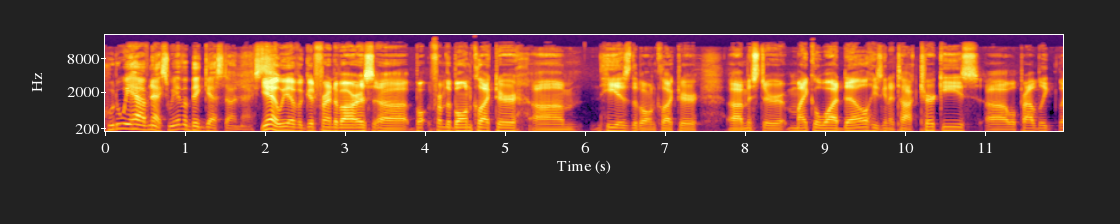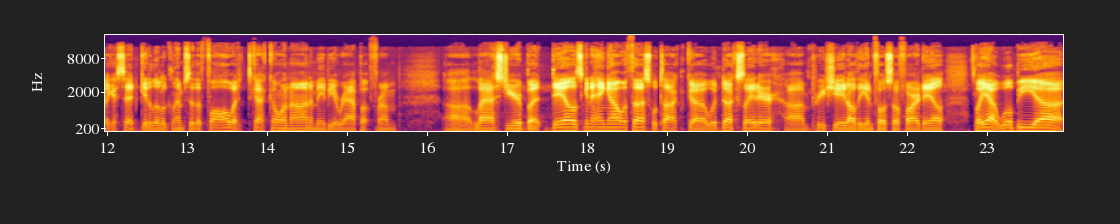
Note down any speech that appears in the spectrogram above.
who do we have next? We have a big guest on next. Yeah, we have a good friend of ours uh, from the Bone Collector. Um, he is the Bone Collector, uh, Mr. Michael Waddell. He's going to talk turkeys. Uh, we'll probably, like I said, get a little glimpse of the fall, what it's got going on, and maybe a wrap up from uh, last year. But Dale is going to hang out with us. We'll talk uh, wood ducks later. Um, appreciate all the info so far, Dale. But yeah, we'll be uh,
